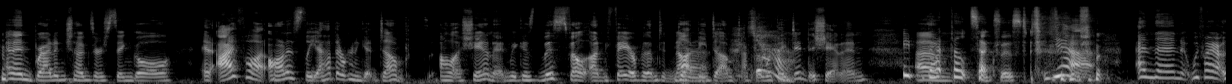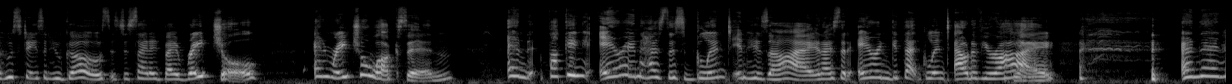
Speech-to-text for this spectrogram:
then Brad and Chuggs are single. And I thought, honestly, I thought they were going to get dumped a la Shannon because this felt unfair for them to not be dumped after what they did to Shannon. It- Um, that felt sexist. Yeah. and then we find out who stays and who goes is decided by Rachel. And Rachel walks in. And fucking Aaron has this glint in his eye. And I said, Aaron, get that glint out of your eye. and then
